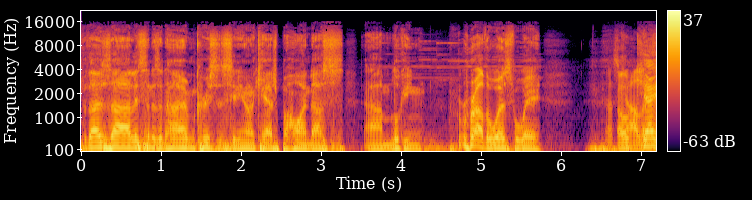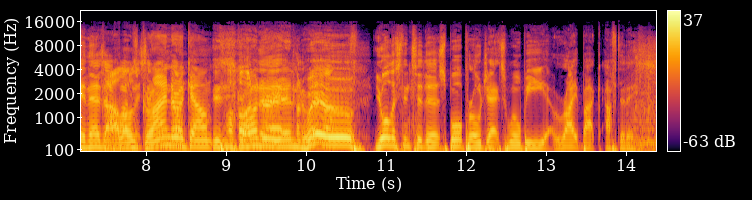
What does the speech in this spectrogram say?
For those uh, listeners at home, Chris is sitting on a couch behind us, um, looking rather worse for wear. That's Okay, Carlos, and there's our Carlos family segment grinder done. account. This is Grinder uh, again. Conor Whoa. You're listening to the Sport Project. We'll be right back after this.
